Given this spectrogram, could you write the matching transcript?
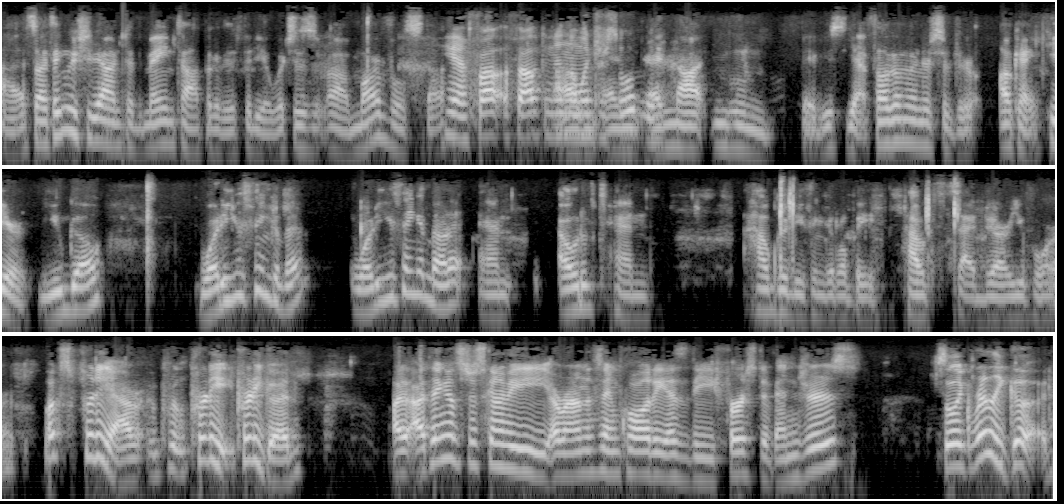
uh, so I think we should get on to the main topic of this video, which is uh, Marvel stuff. yeah, Fal- Falcon and the Um, Winter and, Soldier. and not Moon Babies. Yeah, Falcon and the Winter Soldier. Okay, here you go. What do you think of it? What do you think about it? And out of ten, how good do you think it'll be? How excited are you for it? Looks pretty pretty pretty good. I, I think it's just going to be around the same quality as the first Avengers. So like really good,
